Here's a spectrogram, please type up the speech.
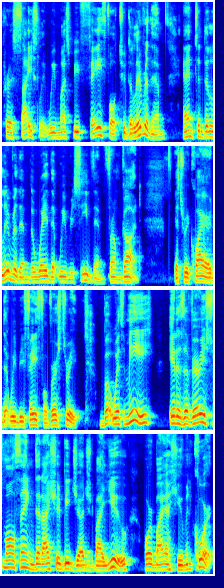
precisely. We must be faithful to deliver them and to deliver them the way that we receive them from God. It's required that we be faithful. Verse three. But with me, it is a very small thing that I should be judged by you or by a human court.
